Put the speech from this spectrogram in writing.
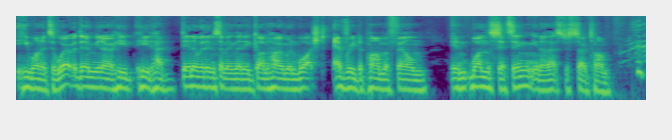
he wanted to work with him. You know, he'd, he'd had dinner with him, something, then he'd gone home and watched every De Palma film in one sitting. You know, that's just so Tom.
